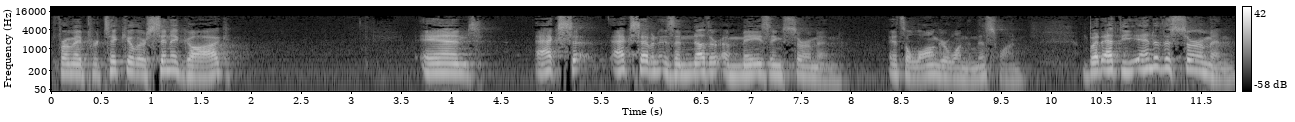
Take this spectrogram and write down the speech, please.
from a particular synagogue. And Acts, Acts 7 is another amazing sermon. It's a longer one than this one. But at the end of the sermon,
